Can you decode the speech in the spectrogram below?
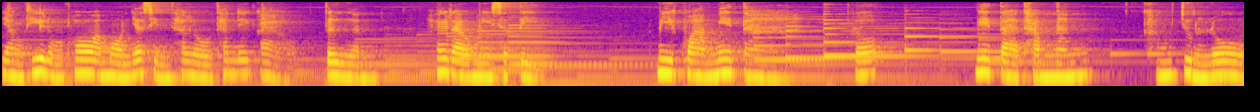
อย่างที่หลวงพ่ออมรยสินทโลท่านได้กล่าว เตือน ให้เรามีสติ มีความเมตตา เพราะเมตตาธรรมนั้นค้ำจุนโลก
